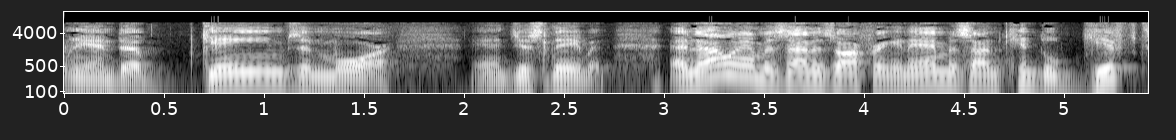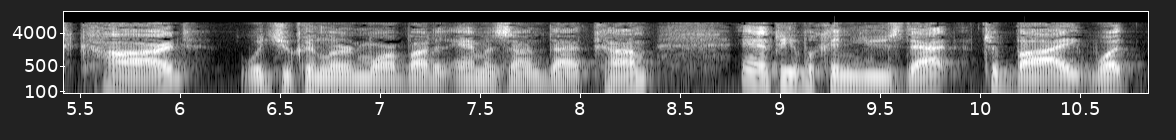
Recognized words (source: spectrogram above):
and uh, games and more, and just name it. And now Amazon is offering an Amazon Kindle gift card, which you can learn more about at Amazon.com, and people can use that to buy what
